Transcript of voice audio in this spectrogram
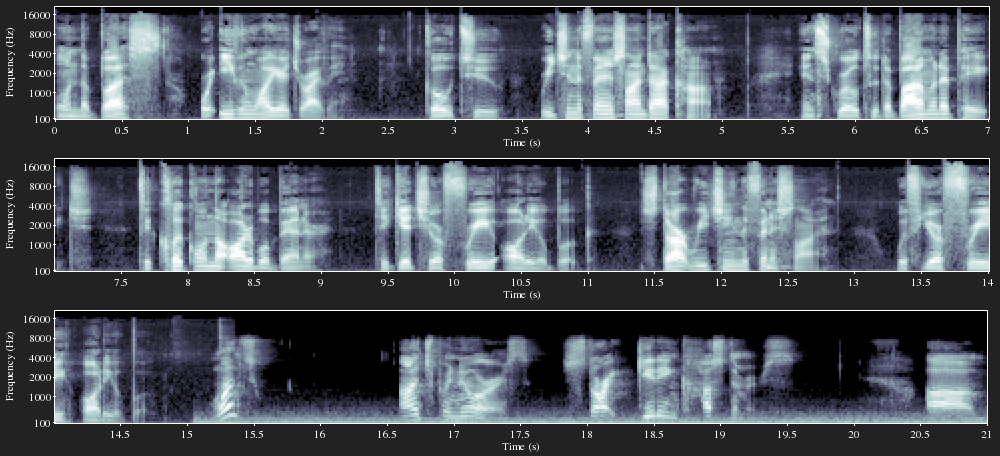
on the bus, or even while you're driving. Go to reachingthefinishline.com and scroll to the bottom of the page to click on the Audible banner to get your free audiobook. Start reaching the finish line with your free audiobook. Once entrepreneurs start getting customers, um,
